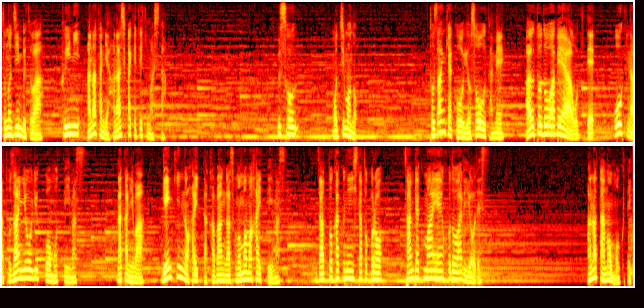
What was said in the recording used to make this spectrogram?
その人物は、不意にあなたに話しかけてきました。服装、持ち物。登山客を装うため、アウトドアウェアを着て大きな登山用リュックを持っています。中には現金の入ったカバンがそのまま入っています。ざっと確認したところ、300万円ほどあるようです。あなたの目的。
